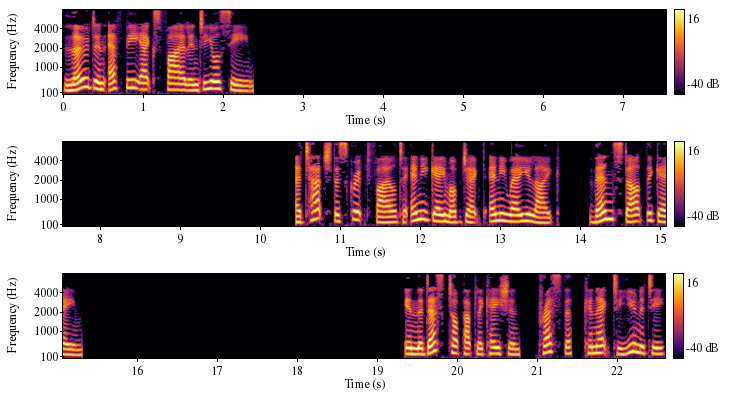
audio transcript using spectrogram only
Load an FBX file into your scene. Attach the script file to any game object anywhere you like. Then start the game. In the desktop application, press the Connect to Unity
